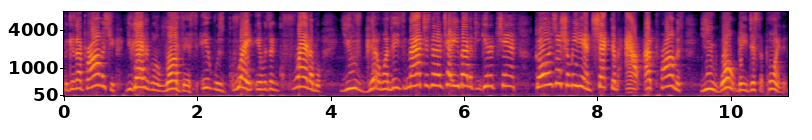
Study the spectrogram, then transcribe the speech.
because I promise you, you guys are going to love this. It was great. It was incredible. You've got one of these matches that I tell you about. If you get a chance, go on social media and check them out. I promise you won't be disappointed.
